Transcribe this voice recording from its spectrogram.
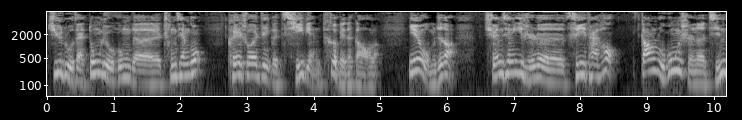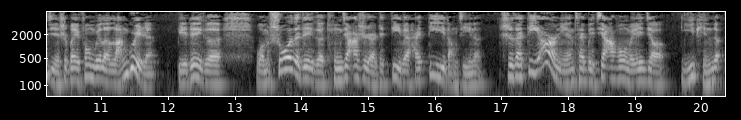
居住在东六宫的承乾宫，可以说这个起点特别的高了。因为我们知道，权倾一时的慈禧太后刚入宫时呢，仅仅是被封为了兰贵人，比这个我们说的这个佟家氏这地位还低一等级呢，是在第二年才被加封为叫仪嫔的。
